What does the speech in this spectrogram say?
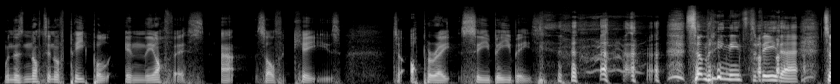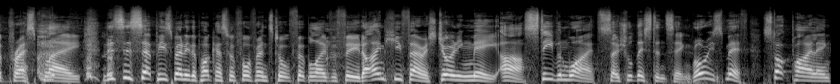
when there's not enough people in the office at Salford Quays to operate CBBC. Somebody needs to be there to press play. This is Set Piece Menu, the podcast where four friends talk football over food. I'm Hugh Ferris. Joining me are Stephen Wyeth, social distancing, Rory Smith, stockpiling,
